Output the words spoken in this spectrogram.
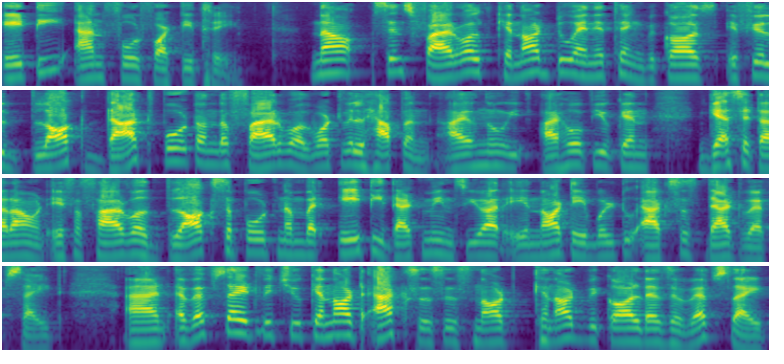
80 and 443. Now, since firewall cannot do anything because if you'll block that port on the firewall, what will happen? I know, I hope you can guess it around. If a firewall blocks the port number 80, that means you are not able to access that website. And a website which you cannot access is not, cannot be called as a website.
